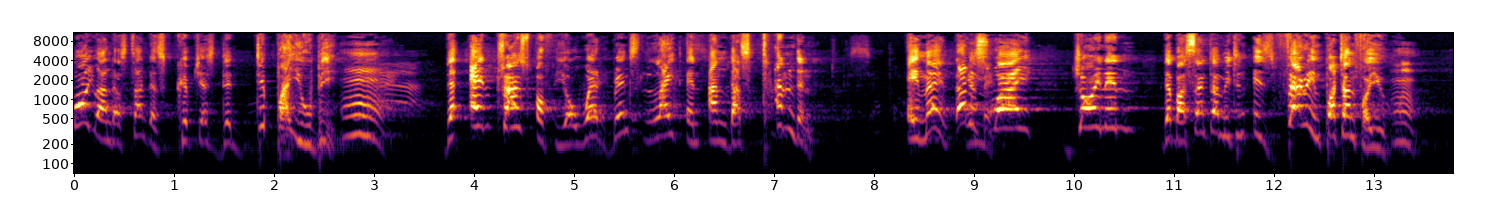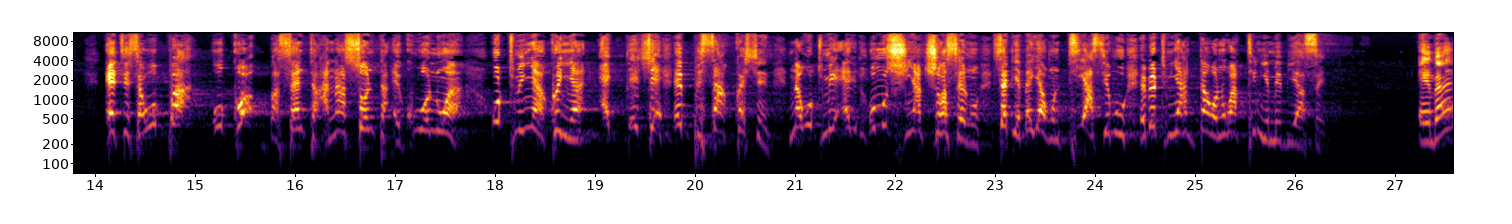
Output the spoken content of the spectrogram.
more you understand the scriptures, the deeper you'll be. Mm. The entrance of your word brings light and understanding. Amen. That is Amen. why joining the Bacenta meeting is very important for you. It is sɛ woba wokɔ bacenta anaa sonta ekuo no wotumi nya akwanya ebisa question na wotumi ɔmo sua kyerɛsɛ no sɛdeɛ ɛbɛyɛ wɔn ti aseɛ mu ebɛtumi ada wɔn wate nneɛma bi ase Amen.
